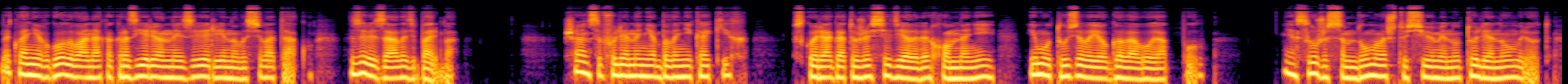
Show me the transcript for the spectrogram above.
Наклонив голову, она, как разъяренный зверь, ринулась в атаку. Завязалась борьба. Шансов у Лены не было никаких. Вскоре Агата уже сидела верхом на ней и мутузила ее головой об пол. Я с ужасом думала, что сию минуту Лена умрет —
